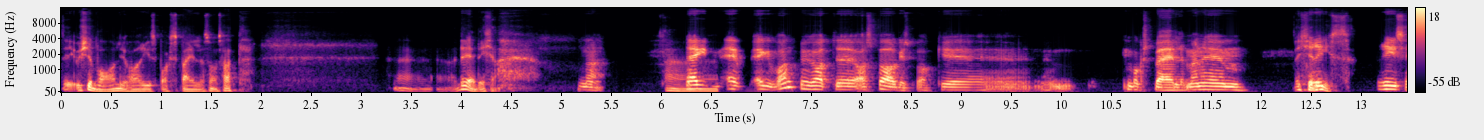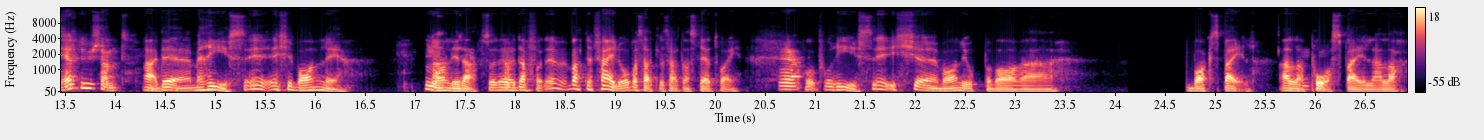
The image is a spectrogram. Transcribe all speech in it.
det er jo ikke vanlig å ha ris bak speilet sånn sett. Uh, det er det ikke. Nei. Jeg, jeg, jeg, er vant med å ha hatt asparges bak, bak speilet, men Ikke ris? Ris er helt ukjent. Nei, det, men ris er, ikke vanlig vanlig der. Så det er derfor det har vært en feil oversettelse et sted, tror jeg. Ja. For, for, ris er ikke vanlig å oppbevare bak speil, eller på speil, eller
